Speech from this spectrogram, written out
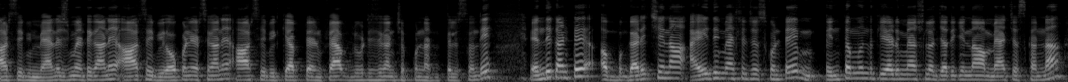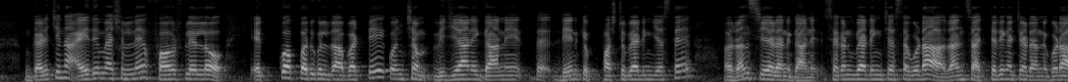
ఆర్సీబీ మేనేజ్మెంట్ కానీ ఆర్సీబీ ఓపెనర్స్ కానీ ఆర్సీబీ కెప్టెన్ ఫ్యాబ్ డ్యూటీస్ కానీ చెప్పుకున్నట్టు తెలుస్తుంది. ఎందుకంటే గడిచిన ఐదు మ్యాచ్లు చూసుకుంటే ఇంతకుముందుకు ఏడు మ్యాచ్లో జరిగిన మ్యాచెస్ కన్నా గడిచిన ఐదు మ్యాచ్లనే పవర్ ప్లేలో ఎక్కువ పరుగులు రాబట్టి కొంచెం విజయానికి కానీ దేనికి ఫస్ట్ బ్యాటింగ్ చేస్తే రన్స్ చేయడానికి కానీ సెకండ్ బ్యాటింగ్ చేస్తే కూడా రన్స్ అత్యధికంగా చేయడానికి కూడా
